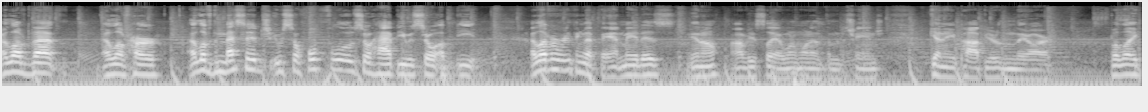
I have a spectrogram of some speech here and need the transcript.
I loved that. I love her. I love the message. It was so hopeful. It was so happy. It was so upbeat. I love everything that Band-Maid is. You know, obviously, I wouldn't want them to change, get any poppier than they are. But like,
